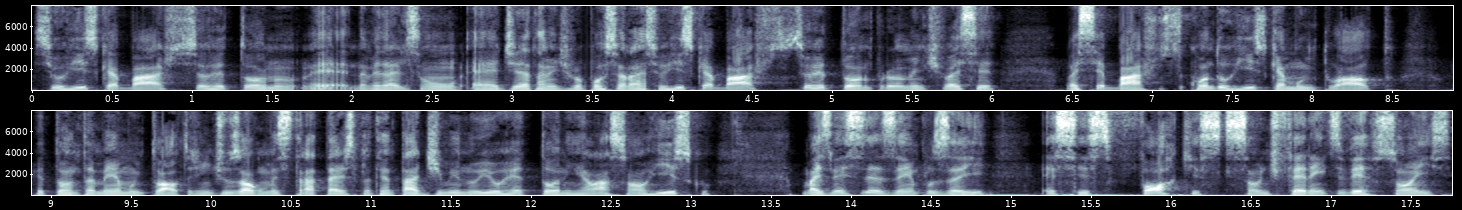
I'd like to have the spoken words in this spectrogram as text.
se o risco é baixo, seu retorno, é, na verdade, eles são é, diretamente proporcionais. Se o risco é baixo, seu retorno provavelmente vai ser vai ser baixo. Quando o risco é muito alto, o retorno também é muito alto. A gente usa algumas estratégias para tentar diminuir o retorno em relação ao risco, mas nesses exemplos aí, esses forks, que são diferentes versões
